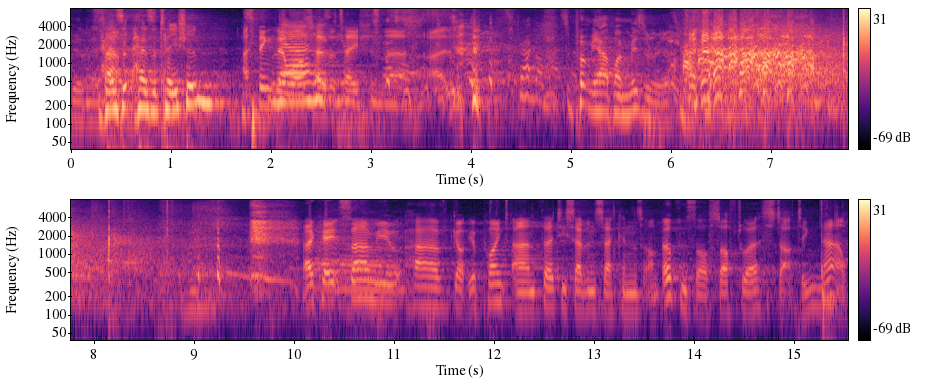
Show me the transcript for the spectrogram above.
goodness. Hes- hesitation? I think there Yeah, was he- hesitation there. To put me out of my misery. okay, Sam, you have got your point and 37 seconds on open source software starting now.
